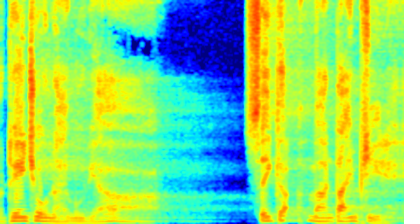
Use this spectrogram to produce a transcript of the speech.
မထိန်ချုပ်နိုင်ဘူးဗျာစိတ်ကအမှန်တိုင်းဖြေတယ်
